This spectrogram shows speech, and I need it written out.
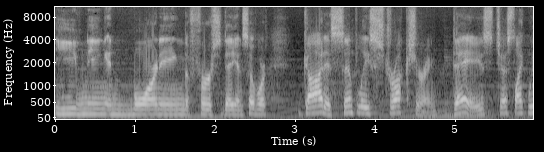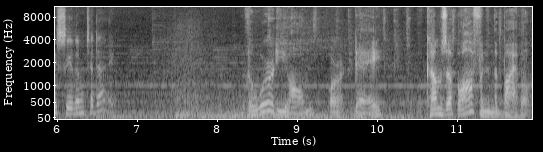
evening and morning, the first day, and so forth, God is simply structuring days just like we see them today. The word yom, or day, comes up often in the Bible.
